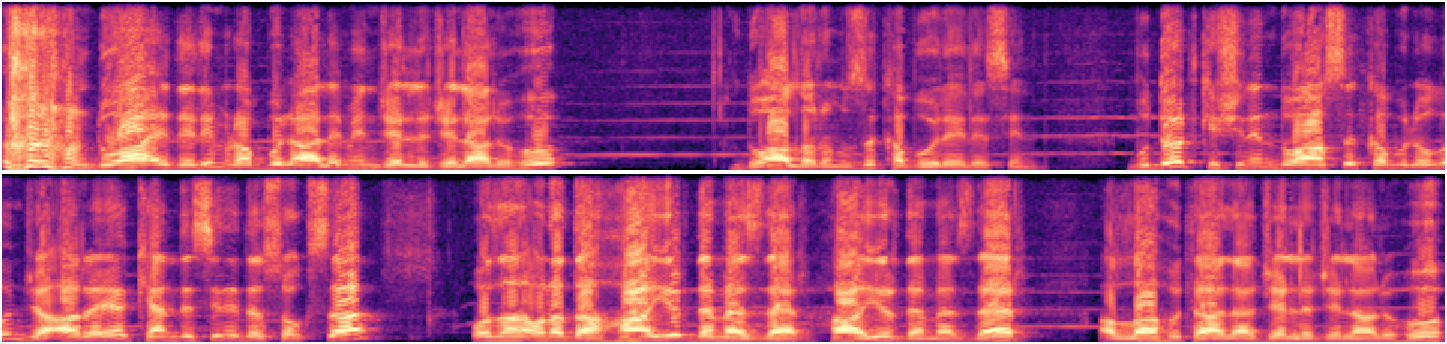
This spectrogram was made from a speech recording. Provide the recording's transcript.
dua edelim Rabbul Alemin Celle Celaluhu dualarımızı kabul eylesin. Bu dört kişinin duası kabul olunca araya kendisini de soksa o zaman ona da hayır demezler. Hayır demezler. Allahu Teala Celle Celaluhu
